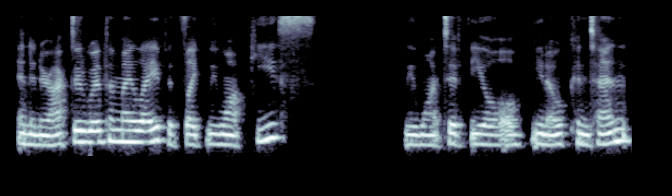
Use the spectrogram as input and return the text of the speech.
and interacted with in my life it's like we want peace we want to feel you know content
